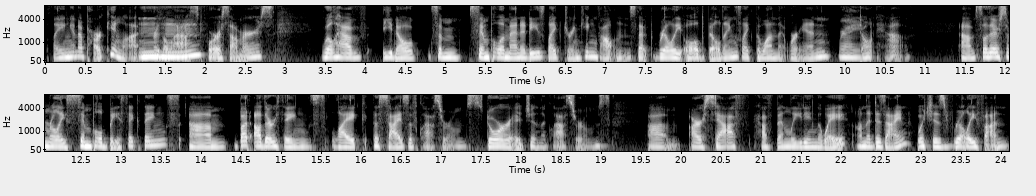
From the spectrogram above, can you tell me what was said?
playing in a parking lot for the last four summers. We'll have, you know, some simple amenities like drinking fountains that really old buildings like the one that we're in Right. don't have. Um, so there's some really simple, basic things, um, but other things like the size of classrooms, storage in the classrooms. Um, our staff have been leading the way on the design, which is really fun.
